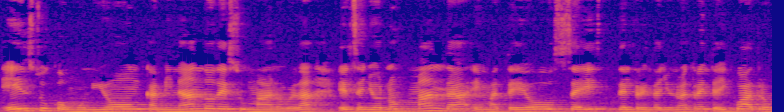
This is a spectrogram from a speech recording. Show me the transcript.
en su comunión, caminando de su mano, ¿verdad? El Señor nos manda en Mateo 6, del 31 al 34,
